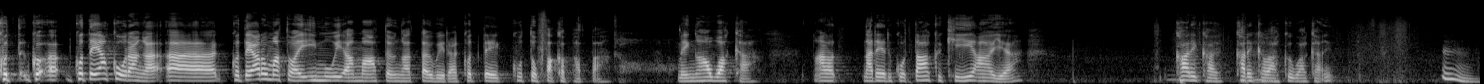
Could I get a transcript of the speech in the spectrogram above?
Ko te akoranga, ko te aromatawai i mua i a mātou ngā tauira, ko te ko tō whakapapa me ngā waka. Nā reira ko tāku ki a ia, karekau, karekau āku waka. Umm.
